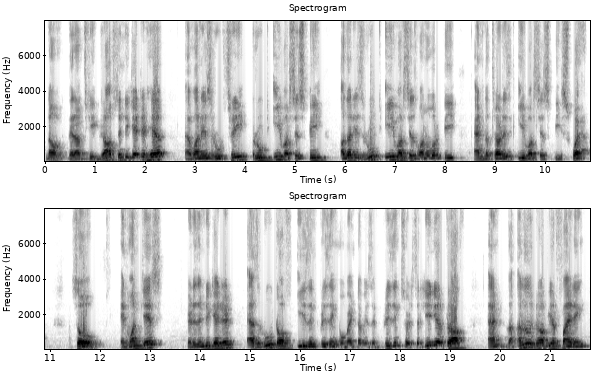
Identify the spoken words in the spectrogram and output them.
Now there are three graphs indicated here uh, one is root 3, root E versus P, other is root E versus 1 over P, and the third is E versus P square. So, in one case, it is indicated as root of E is increasing, momentum is increasing, so it's a linear graph. And the another graph we are finding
